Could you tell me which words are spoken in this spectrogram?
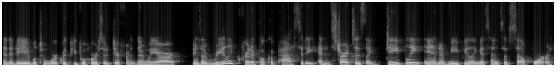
and to be able to work with people who are so different than we are is a really critical capacity. And it starts as like deeply in of me feeling a sense of self-worth.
